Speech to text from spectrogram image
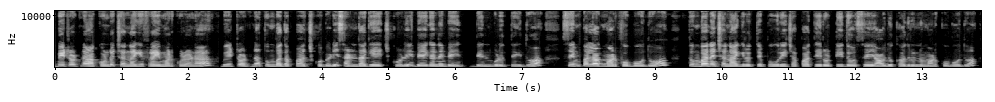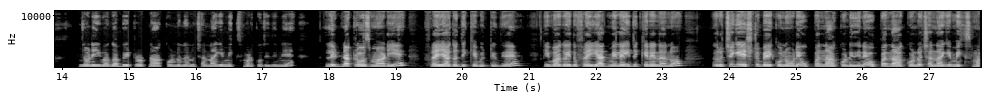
ಬೀಟ್ರೋಟ್ನ ಹಾಕ್ಕೊಂಡು ಚೆನ್ನಾಗಿ ಫ್ರೈ ಮಾಡ್ಕೊಳ್ಳೋಣ. ಬೀಟ್ರೋಟ್ನ ತುಂಬ ದಪ್ಪ ಹಚ್ಕೋಬೇಡಿ, ಸಣ್ಣದಾಗೆ ಹೆಚ್ಕೊಳ್ಳಿ, ಬೇಗನೆ ಬೇ ಬೆಂದ್ಬಿಡುತ್ತೆ ಇದು. ಸಿಂಪಲ್ಲಾಗಿ ಮಾಡ್ಕೋಬೋದು. ತುಂಬಾ ಚೆನ್ನಾಗಿರುತ್ತೆ ಪೂರಿ, ಚಪಾತಿ, ರೊಟ್ಟಿ, ದೋಸೆ ಯಾವುದಕ್ಕಾದ್ರೂ ಮಾಡ್ಕೋಬೋದು. ನೋಡಿ ಇವಾಗ ಬೀಟ್ರೂಟ್ನ ಹಾಕ್ಕೊಂಡು ನಾನು ಚೆನ್ನಾಗಿ ಮಿಕ್ಸ್ ಮಾಡ್ಕೊತಿದ್ದೀನಿ. ಲಿಡ್ನ ಕ್ಲೋಸ್ ಮಾಡಿ ಫ್ರೈ ಆಗೋದಕ್ಕೆ ಬಿಟ್ಟಿದ್ದೆ. ಇವಾಗ ಇದು ಫ್ರೈ ಆದಮೇಲೆ ಇದಕ್ಕೇ ನಾನು ರುಚಿಗೆ ಎಷ್ಟು ಬೇಕು ನೋಡಿ ಉಪ್ಪನ್ನು ಹಾಕ್ಕೊಂಡಿದ್ದೀನಿ. ಉಪ್ಪನ್ನು ಹಾಕ್ಕೊಂಡು ಚೆನ್ನಾಗಿ ಮಿಕ್ಸ್ ಮಾಡಿ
